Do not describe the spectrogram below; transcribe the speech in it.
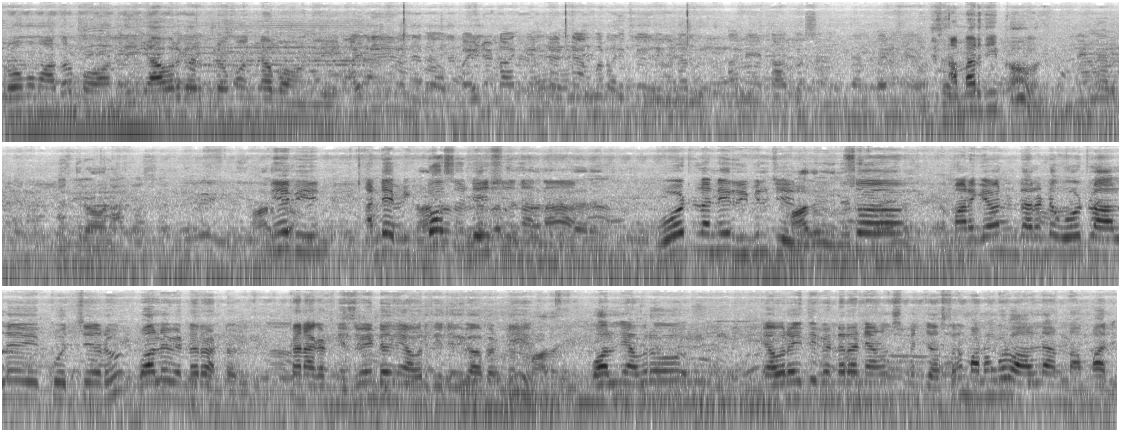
ప్రోమో మాత్రం బాగుంది. ఎవరి గారి ప్రోమో ఇంకా బాగుంది. అమర్దీప్ మేబీ అంటే బిగ్ బాస్ డెసిషన్ అన్న. ఓట్లు అనేవి రివీల్ చేయరు. సో మనకేమంటారంటే ఓట్లు వాళ్ళే ఎక్కువ వచ్చారు వాళ్ళే విన్నర్ అంటారు. కానీ అక్కడ నిజమేంటని ఎవరు తెలియదు కాబట్టి వాళ్ళని ఎవరో ఎవరైతే విన్నర్ అని అనౌన్స్మెంట్ చేస్తారో మనం కూడా వాళ్ళని అని నమ్మాలి.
